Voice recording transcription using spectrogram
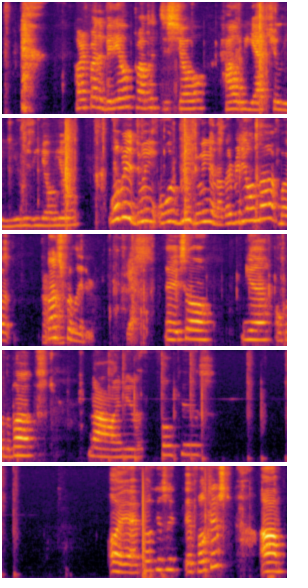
Hard part of the video, probably to show how we actually use the yo-yo. We'll be doing we'll be doing another video on that, but that's Uh-huh. for later. yes. Hey, so yeah, open the box. Now I need to focus. Oh yeah, focus it. Focused. Um.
